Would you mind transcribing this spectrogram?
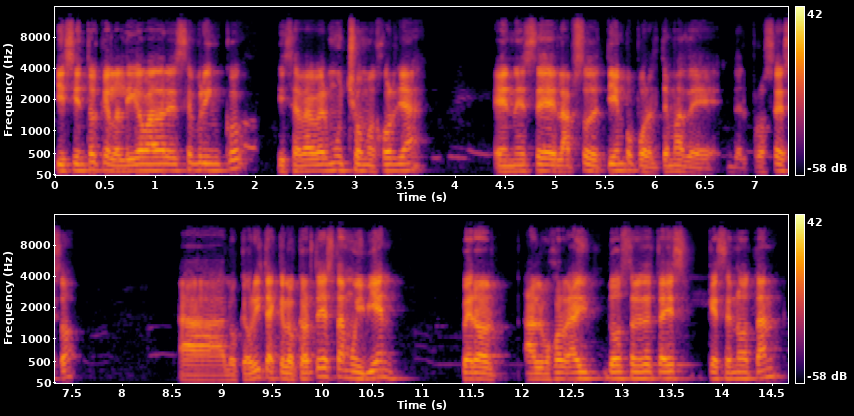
y siento que la liga va a dar ese brinco y se va a ver mucho mejor ya en ese lapso de tiempo por el tema de, del proceso a lo que ahorita, que lo que ahorita ya está muy bien, pero a lo mejor hay dos, tres detalles que se notan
